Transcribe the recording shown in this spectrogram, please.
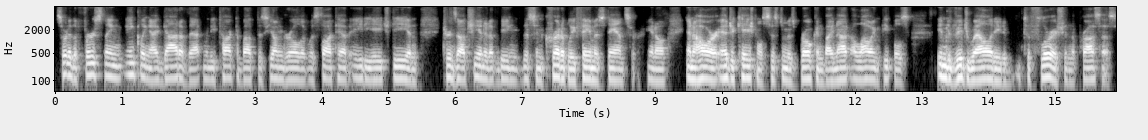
sort of the first thing inkling I got of that when he talked about this young girl that was thought to have ADHD, and turns out she ended up being this incredibly famous dancer, you know, and how our educational system is broken by not allowing people's individuality to, to flourish in the process.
